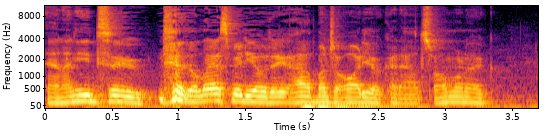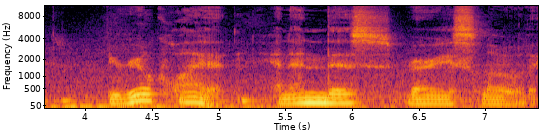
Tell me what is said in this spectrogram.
And I need to, the last video to have a bunch of audio cut out, so I'm going to be real quiet and end this very slowly.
